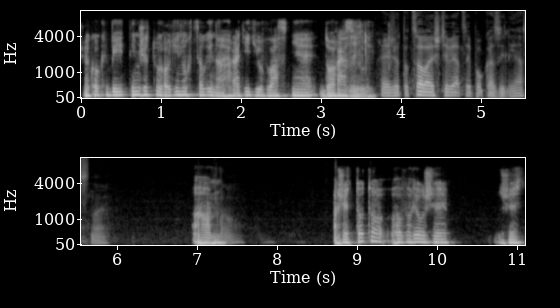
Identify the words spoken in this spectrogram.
že ako keby tým, že tú rodinu chceli nahradiť, ju vlastne dorazili. Hej, že to celé ešte viacej pokazili, jasné. A, no. a že toto hovoril, že že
